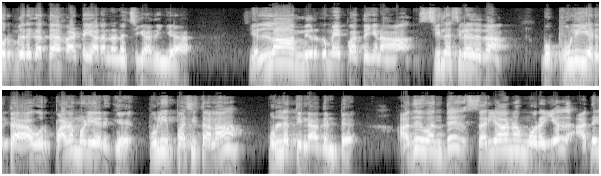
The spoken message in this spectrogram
ஒரு மிருகத்தை வேட்டையாட நினைச்சுக்காதீங்க. எல்லா மிருகமே பார்த்தீங்கன்னா சில சிலது தான் இப்போ புலி எடுத்தா ஒரு பழமொழியே இருக்கு. புலி பசித்தாலாம் புல்ல தின்னாதுன்ட்டு. அது வந்து சரியான முறையில் அதை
